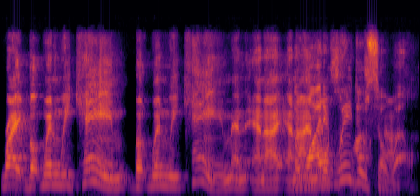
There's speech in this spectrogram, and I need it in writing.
right but when we came but when we came and and i and i why did we do so well?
